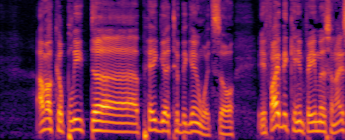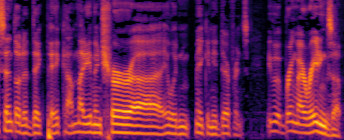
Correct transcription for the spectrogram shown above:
I'm a complete uh, pig to begin with so if I became famous and I sent out a dick pic I'm not even sure uh, it would make any difference maybe it would bring my ratings up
